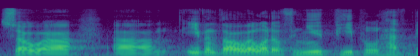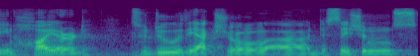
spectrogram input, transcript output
So um, even though a lot of new people have been hired to do the actual uh, decisions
